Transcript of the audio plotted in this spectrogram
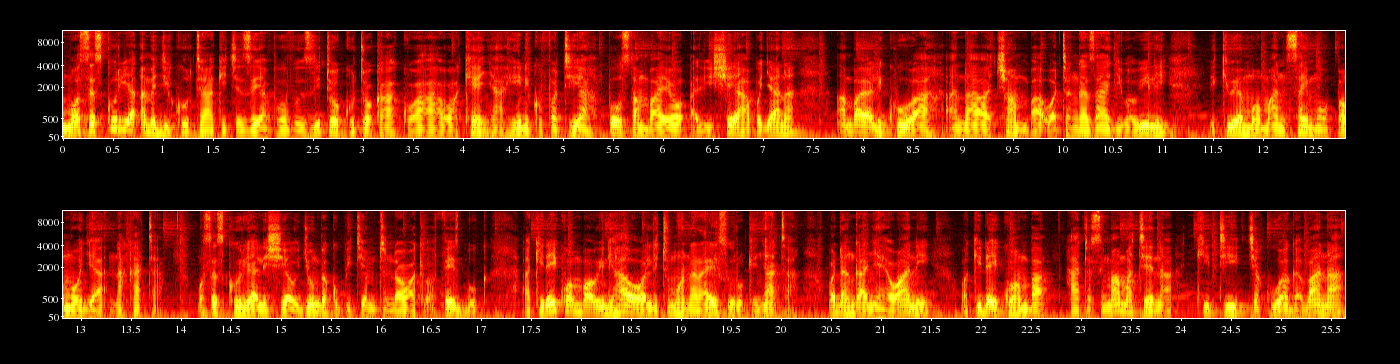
Moses Kuria amejikuta akichezea povu zito kutoka kwa Wakenya. Hii ni kufuatia post ambayo alishare hapo jana, ambayo alikuwa anawachamba watangazaji wawili ikiwemo Man Saimo pamoja na Kata. Moses Kuria alishare ujumbe kupitia mtandao wake wa Facebook akidai kwamba wawili hawa walitumwa na Rais Uhuru Kenyatta wadanganye hewani, wakidai kwamba hatasimama tena kiti cha kuwa gavana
